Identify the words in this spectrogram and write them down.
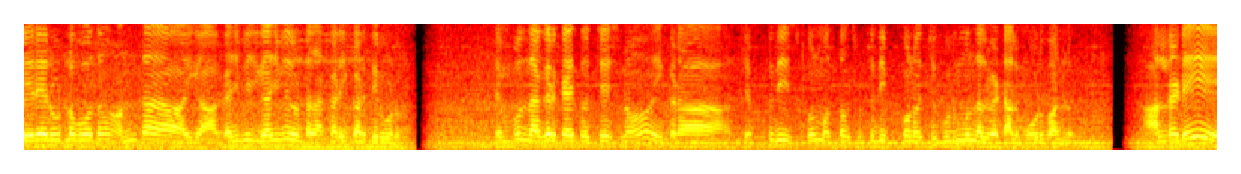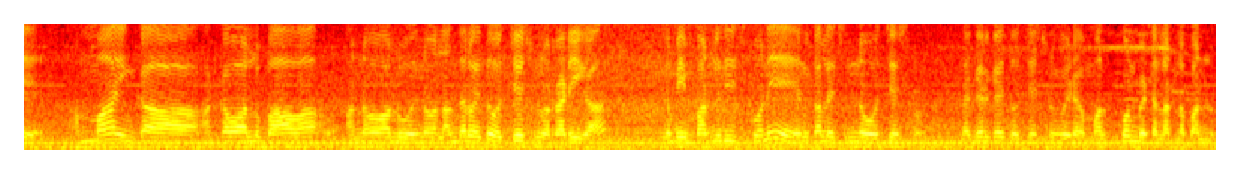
వేరే రూట్లో పోతాం. అంతా ఇక గజిబిజి గజిబిజి ఉంటుంది. అక్కడ ఇక్కడ తిరుగుడు. టెంపుల్ దగ్గరికి అయితే వచ్చేసినాం. ఇక్కడ లెఫ్ట్ తీసుకొని మొత్తం చుట్టూ తిప్పుకొని వచ్చి గుడి ముందలు పెట్టాలి మూడు బండ్లు. ఆల్రెడీ అమ్మ ఇంకా అక్క వాళ్ళు బావ అన్న వాళ్ళు వదిన వాళ్ళు అందరూ అయితే వచ్చేసినారు రెడీగా. ఇంకా మేము బండ్లు తీసుకొని వెనకాల చిన్న వచ్చేసినాం. దగ్గరికి అయితే వచ్చేసినాం ఇక్కడ మలుపుకొని పెట్టాలి అట్లా బండ్లు.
